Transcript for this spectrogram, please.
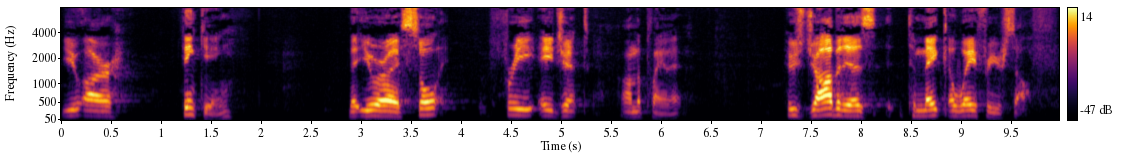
you are thinking that you are a sole free agent on the planet whose job it is to make a way for yourself,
